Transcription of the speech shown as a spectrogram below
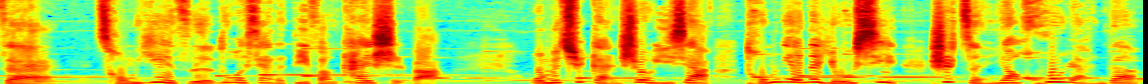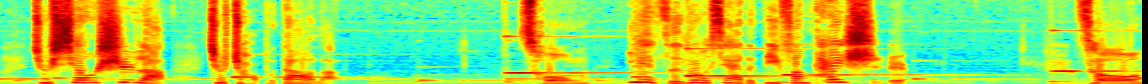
在从叶子落下的地方开始吧。我们去感受一下童年的游戏是怎样忽然的就消失了，就找不到了。从叶子落下的地方开始，从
